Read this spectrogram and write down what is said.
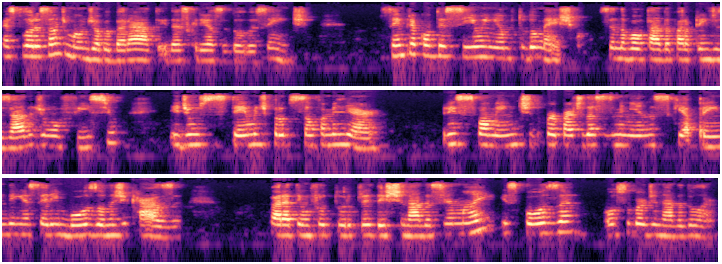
A exploração de mão de obra barata e das crianças e adolescentes sempre aconteciam em âmbito doméstico, sendo voltada para o aprendizado de um ofício e de um sistema de produção familiar, principalmente por parte dessas meninas que aprendem a serem boas donas de casa, para ter um futuro predestinado a ser mãe, esposa ou subordinada do lar.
